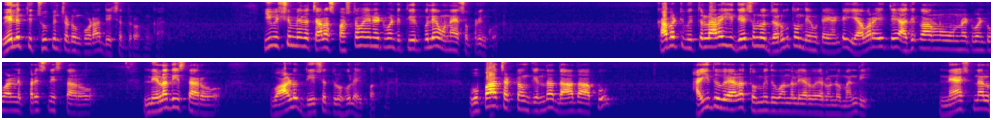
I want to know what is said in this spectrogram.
వేలెత్తి చూపించడం కూడా దేశద్రోహం కాదు. ఈ విషయం మీద చాలా స్పష్టమైనటువంటి తీర్పులే ఉన్నాయి సుప్రీంకోర్టు. కాబట్టి మిత్రులారా ఈ దేశంలో జరుగుతుంది ఏమిటంటే ఎవరైతే అధికారంలో ఉన్నటువంటి వాళ్ళని ప్రశ్నిస్తారో నిలదీస్తారో వాళ్ళు దేశద్రోహులు అయిపోతున్నారు ఉపా చట్టం కింద దాదాపు ఐదు వేల తొమ్మిది వందల ఇరవై రెండు మంది నేషనల్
